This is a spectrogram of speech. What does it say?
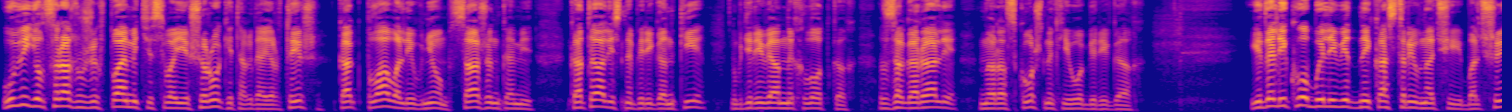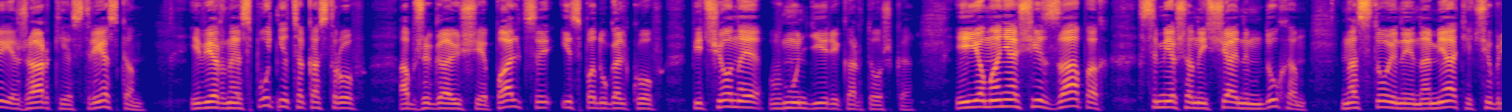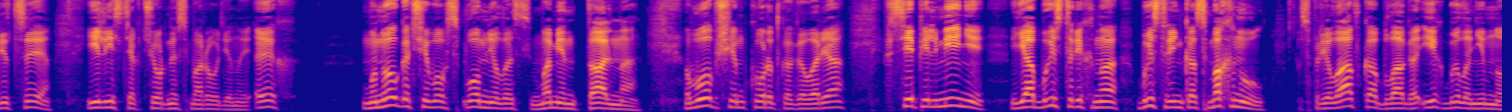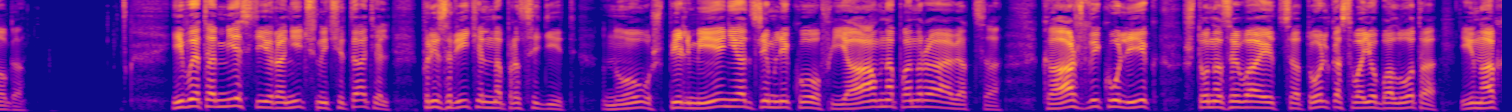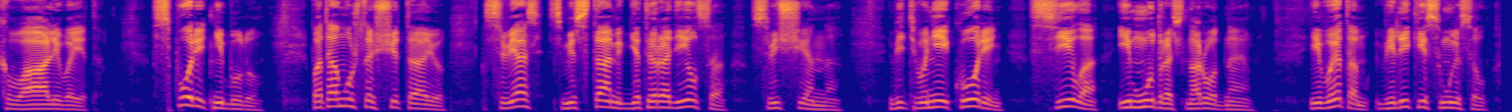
Увидел сразу же в памяти своей широкий тогда Иртыш, как плавали в нем саженками, катались на перегонки в деревянных лодках, загорали на роскошных его берегах. И далеко были видны костры в ночи, большие, жаркие, с треском, и верная спутница костров, обжигающая пальцы из-под угольков, печеная в мундире картошка. И ее манящий запах, смешанный с чайным духом, настойный на мяте, чебреце и листьях черной смородины. Эх, много чего вспомнилось моментально. В общем, коротко говоря, все пельмени я быстренько, быстренько смахнул с прилавка, благо их было немного. И в этом месте ироничный читатель презрительно процедит. Ну уж, пельмени от земляков явно понравятся. Каждый кулик, что называется, только свое болото и нахваливает. Спорить не буду, потому что считаю, связь с местами, где ты родился, священна. Ведь в ней корень, сила и мудрость народная. И в этом великий смысл –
